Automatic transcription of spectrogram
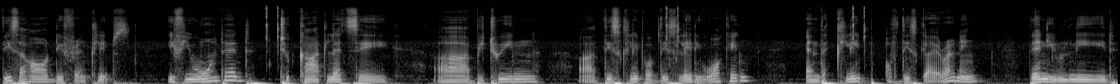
these are all different clips. If you wanted to cut let's say uh, between uh, this clip of this lady walking and the clip of this guy running then you'll need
